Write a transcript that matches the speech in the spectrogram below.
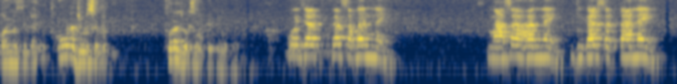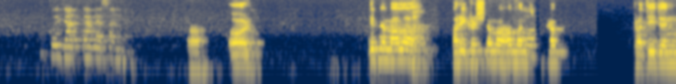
और नज़दीक आइए थोड़ा ज़ोर से पढ़िए थोड़ा ज़ोर से कोई जात का संबंध नहीं। मांसाहार नहीं जुगाड़ नहीं कोई जात का नहीं। आ, और कितना माला हरे कृष्ण महामंत्र प्रतिदिन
